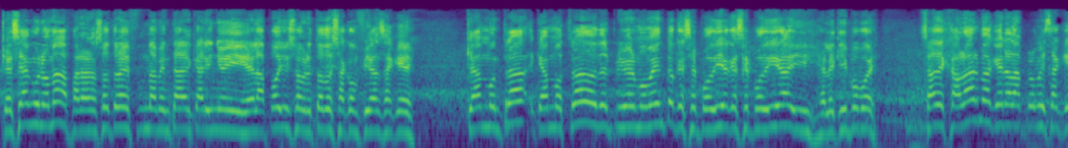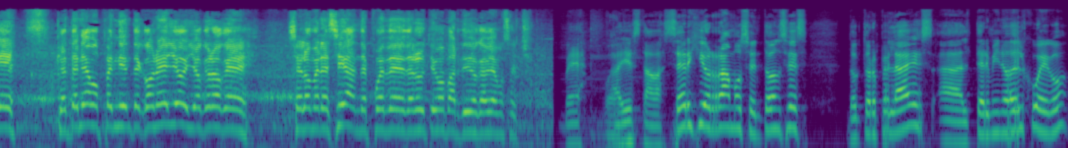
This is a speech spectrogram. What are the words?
que sean uno más. Para nosotros es fundamental el cariño y el apoyo y sobre todo esa confianza que, que, han, montra- que han mostrado desde el primer momento, que se podía, que se podía y el equipo pues se ha dejado el arma, que era la promesa que, que teníamos pendiente con ellos y yo creo que se lo merecían después de- del último partido que habíamos hecho. Vea, Bueno. ahí estaba. Sergio Ramos entonces, doctor Peláez, al término del juego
